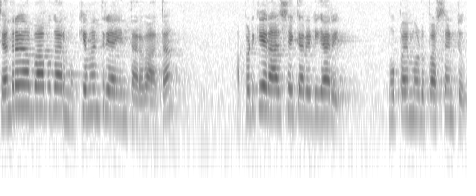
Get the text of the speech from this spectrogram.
చంద్రబాబు గారు ముఖ్యమంత్రి అయిన తర్వాత అప్పటికే రాజశేఖర రెడ్డి గారి ముప్పై మూడు పర్సెంట్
